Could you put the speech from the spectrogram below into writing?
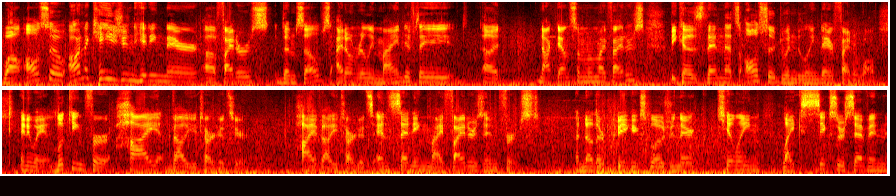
while also on occasion hitting their uh, fighters themselves. I don't really mind if they uh, knock down some of my fighters because then that's also dwindling their fighter wall. Anyway, looking for high value targets here. High value targets and sending my fighters in first. Another big explosion there, killing like six or seven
